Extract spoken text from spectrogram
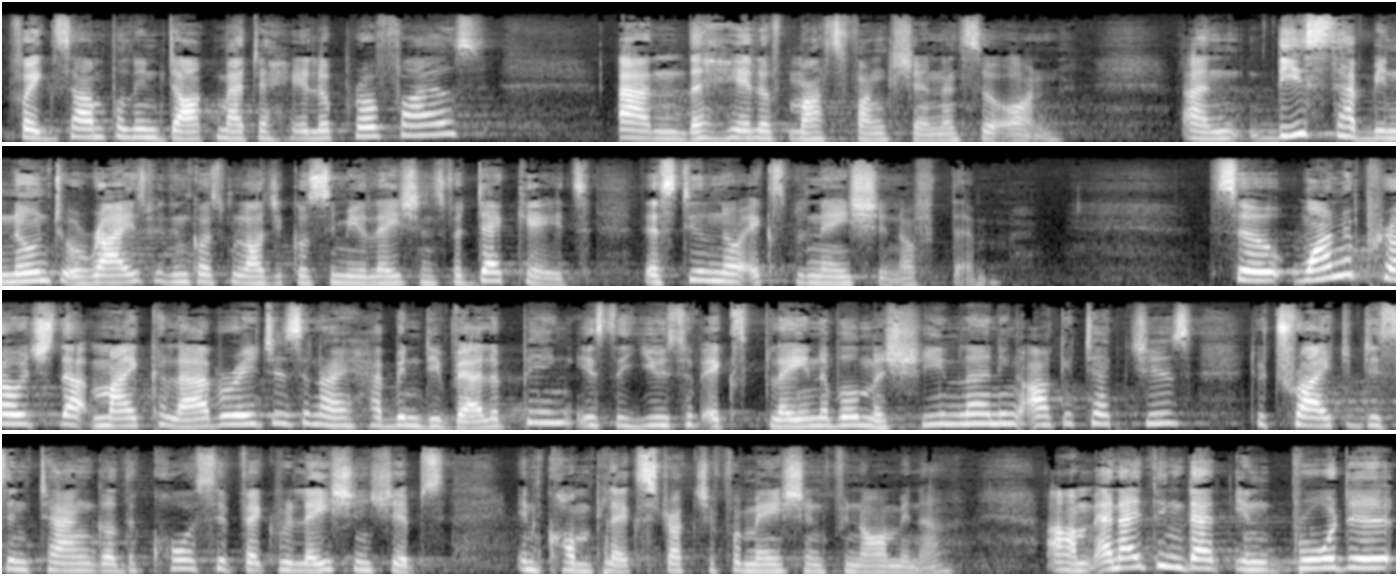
for example, in dark matter halo profiles and the halo mass function and so on? And these have been known to arise within cosmological simulations for decades. There's still no explanation of them. So, one approach that my collaborators and I have been developing is the use of explainable machine learning architectures to try to disentangle the cause effect relationships in complex structure formation phenomena. Um, and I think that in, broader,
